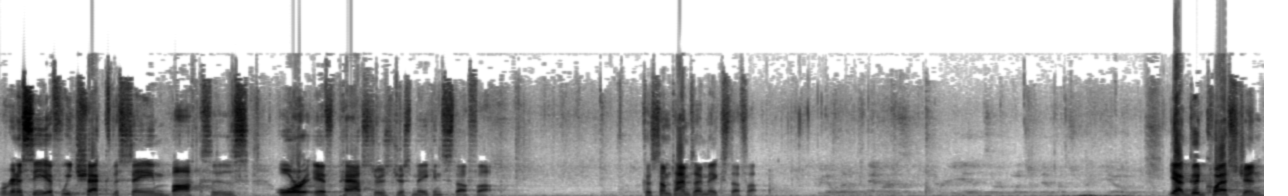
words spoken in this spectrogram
We're going to see if we check the same boxes or if pastor's just making stuff up. Because sometimes I make stuff up. Yeah, good question.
